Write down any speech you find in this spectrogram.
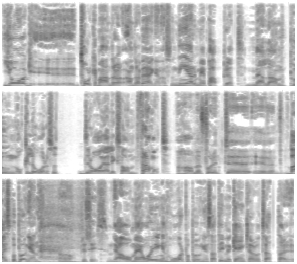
Ja. Jag eh, torkar med andra, andra vägen. Alltså ner med pappret mellan pung och lår och så drar jag liksom framåt. Jaha, men får du inte... eh, Bajs på pungen. Ja, precis. Ja, men jag har ju ingen hår på pungen så det är mycket enklare att tvätta det.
